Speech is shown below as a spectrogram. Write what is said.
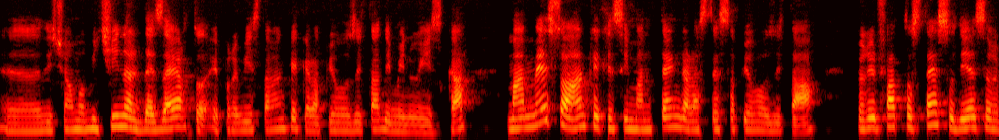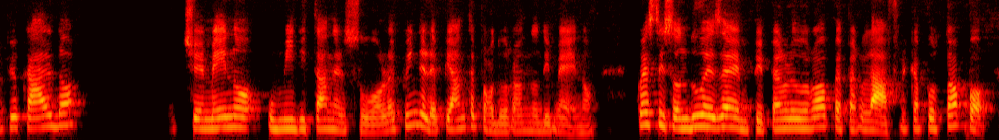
eh, diciamo, vicina al deserto è prevista anche che la piovosità diminuisca, ma ammesso anche che si mantenga la stessa piovosità, per il fatto stesso di essere più caldo c'è meno umidità nel suolo e quindi le piante produrranno di meno. Questi sono due esempi per l'Europa e per l'Africa. Purtroppo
